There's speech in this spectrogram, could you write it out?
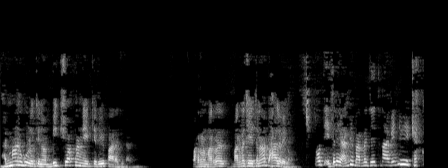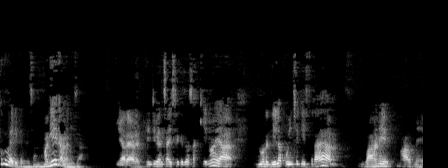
ධර්මානුකූලව කියනවා භික්ෂුවක් නම් ඒක කෙරුවේ පරාජිකයි. මරණ මරණ මරණ චේතනා පහළ වෙනවා. නමුත් එතන යන්නේ මරණ චේතනා වෙන්නේ මේ කැක්කුම වැඩිකම නිසා. මගේ කම නිසා. යාර යාර හෙන්ජි වෙන්සයිස් එක දවසක් කියනවා යා නුවර ගිහලා කුයින්ස් එක ඉස්සරහා වාහනේ මේ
